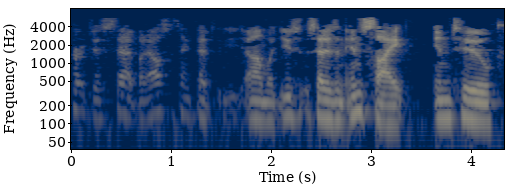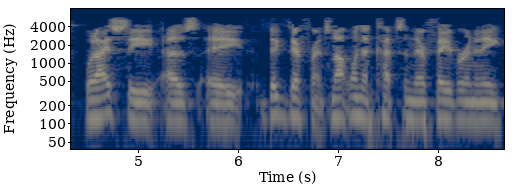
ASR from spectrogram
Kurt just said, but I also think that um, what you said is an insight into what I see as a big difference, not one that cuts in their favor in any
